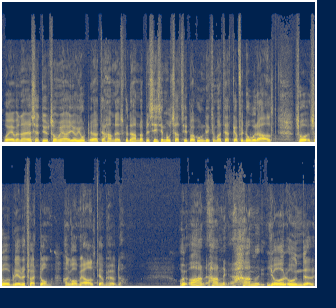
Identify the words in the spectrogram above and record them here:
Och även när det sett ut som jag gjort, att jag hamnade, skulle hamna precis i motsatt situation, liksom att jag ska förlora allt, så, så blev det tvärtom. Han gav mig allt jag behövde. Och han, han, han gör under,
